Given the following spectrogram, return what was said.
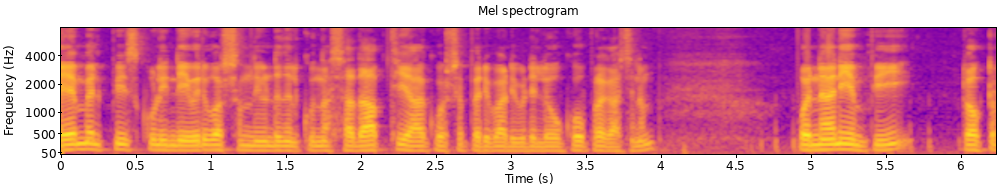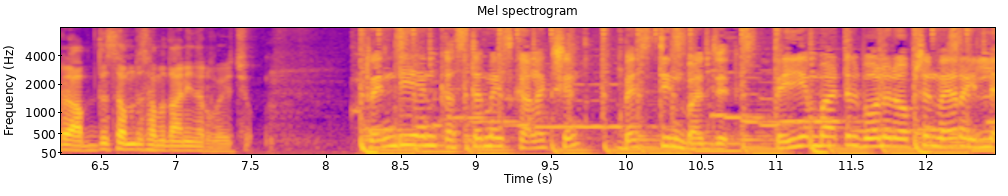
A M L P സ്കൂളിന്റെ ഒരു വർഷം നീണ്ടു നിൽക്കുന്ന ശതാബ്ദി ആഘോഷ പരിപാടിയുടെ ലോഗോ പ്രകാശനം Ponnani M P doctor Abdussamad Samadani നിർവഹിച്ചു. Trendy and customise collection best in budget തെയ്യം പാട്ടിൽ പോലൊരു ഓപ്ഷൻ വേറെ ഇല്ല.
